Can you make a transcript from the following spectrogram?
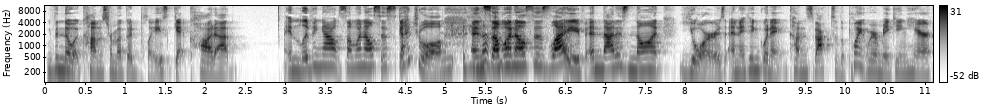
even though it comes from a good place, get caught up and living out someone else's schedule yeah. and someone else's life. And that is not yours. And I think when it comes back to the point we we're making here,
